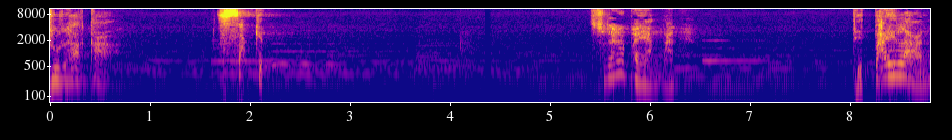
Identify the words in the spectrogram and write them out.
durhaka, sakit. Saudara bayangkan ya. Di Thailand,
